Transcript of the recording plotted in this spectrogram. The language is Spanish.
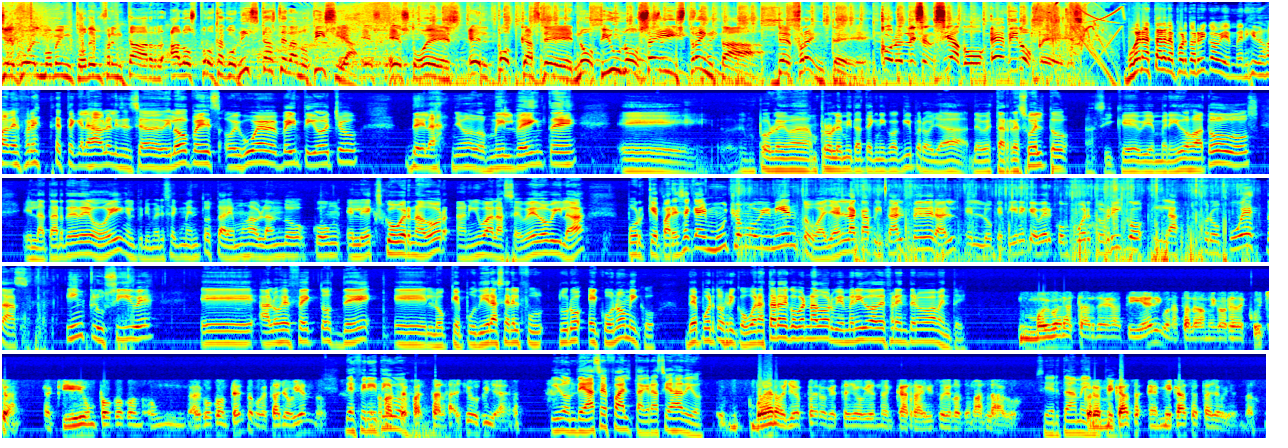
Llegó el momento de enfrentar a los protagonistas de la noticia. Esto es el podcast de Noti 1630. De frente con el licenciado Eddie López. Buenas tardes, Puerto Rico. Bienvenidos a De Frente. Este que les habla el licenciado Eddie López. Hoy jueves 28 del año 2020. Eh, un problema, un problemita técnico aquí, pero ya debe estar resuelto. Así que bienvenidos a todos. En la tarde de hoy, en el primer segmento, estaremos hablando con el ex gobernador Aníbal Acevedo Vilá, porque parece que hay mucho movimiento allá en la capital federal en lo que tiene que ver con Puerto Rico y las propuestas, inclusive eh, a los efectos de eh, lo que pudiera ser el futuro económico de Puerto Rico. Buenas tardes, gobernador. Bienvenido a De Frente nuevamente. Muy buenas tardes a ti, Eddie. Buenas tardes, amigos de Escucha. Aquí un poco con un, algo contento porque está lloviendo. Definitivo. No hace falta la lluvia. Y donde hace falta, gracias a Dios. Bueno, yo espero que esté lloviendo en Carraízo y en los demás lagos. Ciertamente. Pero en mi casa, en mi casa está lloviendo.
